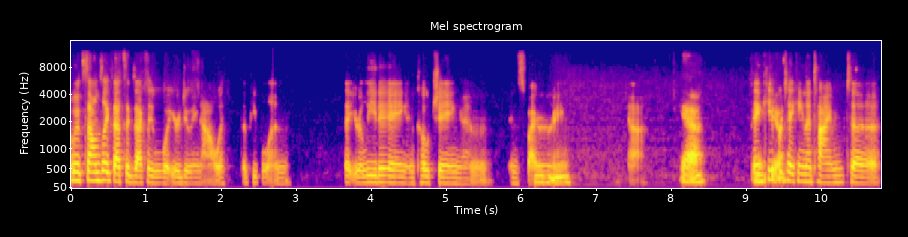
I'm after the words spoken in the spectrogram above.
Well, it sounds like that's exactly what you're doing now with the people in that you're leading and coaching and inspiring. Mm-hmm. Yeah. Yeah. Thank, Thank you, you, for taking the time to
